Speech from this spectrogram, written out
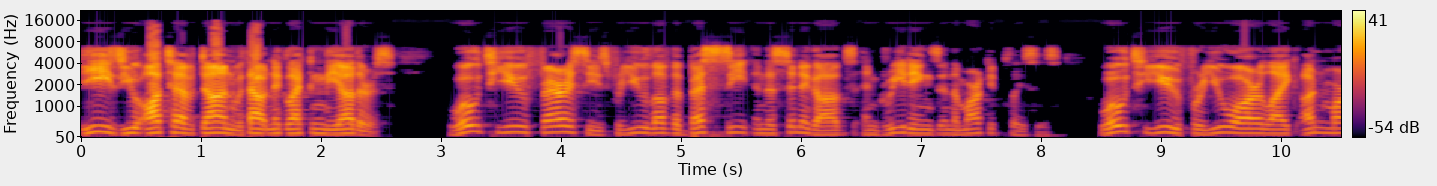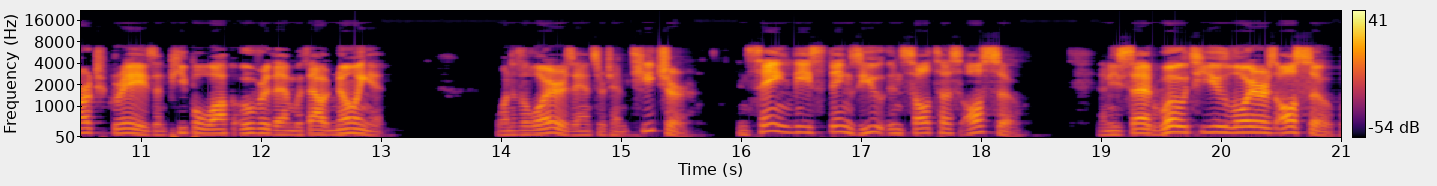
These you ought to have done without neglecting the others. Woe to you, Pharisees, for you love the best seat in the synagogues and greetings in the marketplaces. Woe to you, for you are like unmarked graves, and people walk over them without knowing it. One of the lawyers answered him, Teacher, in saying these things you insult us also. And he said, Woe to you, lawyers also,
